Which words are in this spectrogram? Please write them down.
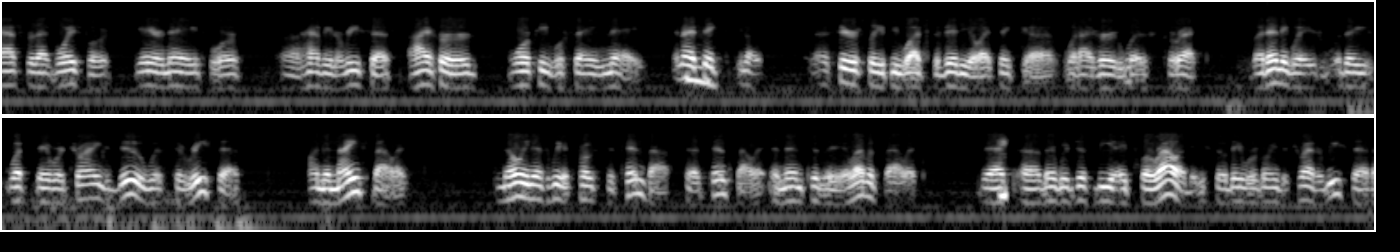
asked for that voice vote, yay or nay, for uh, having a recess, I heard more people saying nay. And I Mm. think, you know, uh, seriously, if you watch the video, I think uh, what I heard was correct. But anyways, they what they were trying to do was to recess on the ninth ballot, knowing as we approached the tenth ballot, the tenth ballot, and then to the eleventh ballot, that uh, there would just be a plurality. So they were going to try to recess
